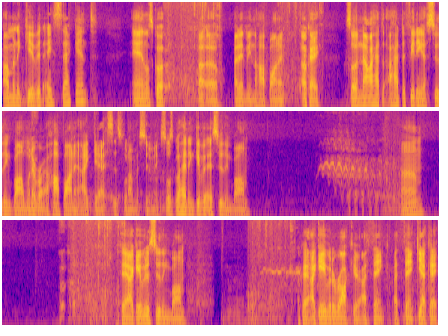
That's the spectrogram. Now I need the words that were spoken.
I'm going to give it a second. And let's go. Uh-oh. I didn't mean to hop on it. Okay. So now I had to I had to feeding a soothing bomb whenever I hop on it, I guess, is what I'm assuming. So let's go ahead and give it a soothing bomb. Um. Okay, I gave it a soothing bomb. Okay, I gave it a rock here. I think. I think. Yeah. Okay.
